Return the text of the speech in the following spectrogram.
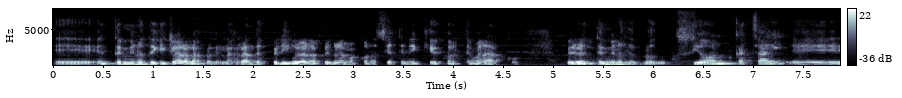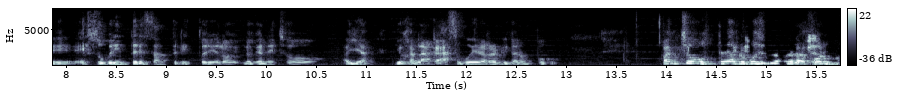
eh, en términos de que, claro, las, grandes películas, las películas más conocidas tienen que ver con el tema narco, pero en términos de producción, ¿cachai? Eh, es súper interesante la historia, lo, lo que han hecho allá. Y ojalá acá se pudiera replicar un poco. Pancho, usted a propósito de la plataforma,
